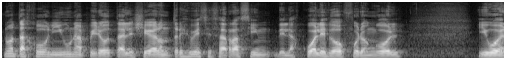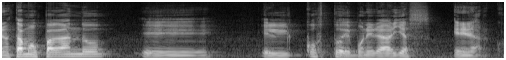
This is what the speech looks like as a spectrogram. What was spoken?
No atajó ni una pelota, le llegaron tres veces a Racing, de las cuales dos fueron gol. Y bueno, estamos pagando eh, el costo de poner a Arias en el arco.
